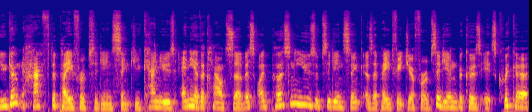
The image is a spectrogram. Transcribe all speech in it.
You don't have to pay for Obsidian Sync. You can use any other cloud service. I personally use Obsidian Sync as a paid feature for Obsidian because it's quicker,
